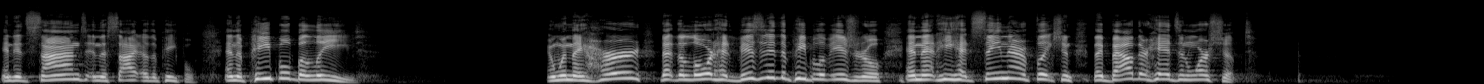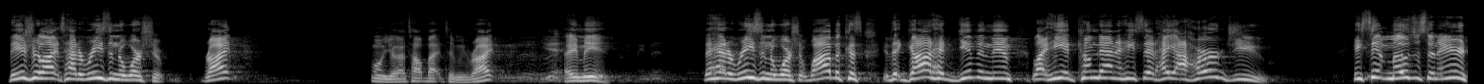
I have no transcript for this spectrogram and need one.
and did signs in the sight of the people. And the people believed. And when they heard that the Lord had visited the people of Israel and that he had seen their affliction, they bowed their heads and worshiped. The Israelites had a reason to worship, right? Come on, you gotta talk back to me, right? Yes. Amen. They had a reason to worship. Why? Because that God had given them, like He had come down and He said, Hey, I heard you. He sent Moses and Aaron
